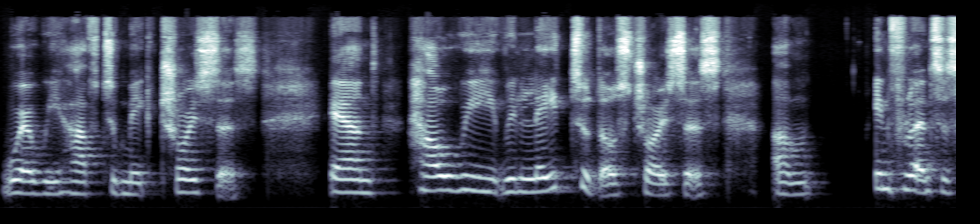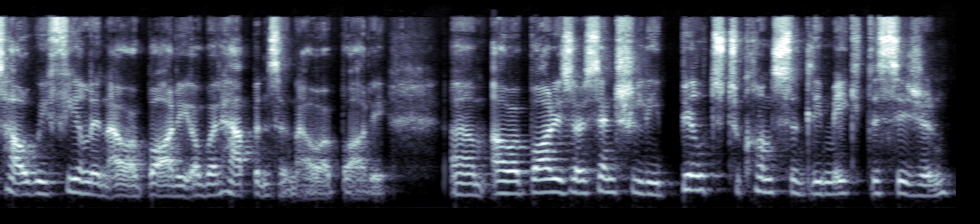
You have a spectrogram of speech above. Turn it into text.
where we have to make choices and how we relate to those choices um, influences how we feel in our body or what happens in our body. Um, our bodies are essentially built to constantly make decision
